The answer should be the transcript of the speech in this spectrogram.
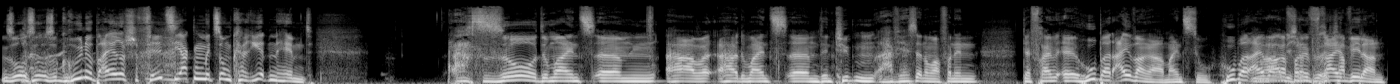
So, so, so grüne bayerische Filzjacken mit so einem karierten Hemd. Ach so, du meinst, ähm, ah, ah, du meinst ähm, den Typen, ah, wie heißt der nochmal von den, der freien, äh, Hubert Aiwanger meinst du? Hubert Ja, Aiwanger ich von hab- den ich Freien hab- Wählern.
